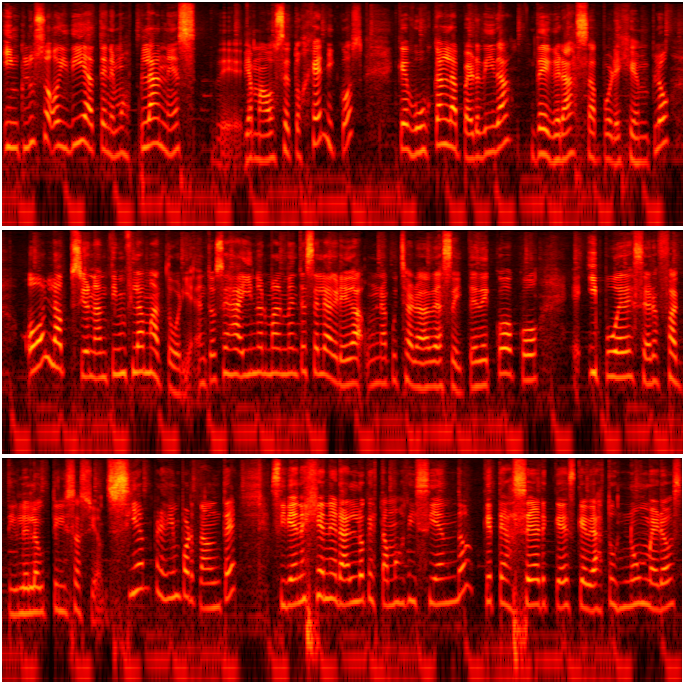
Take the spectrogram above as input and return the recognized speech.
incluso hoy día tenemos planes llamados cetogénicos que buscan la pérdida de grasa, por ejemplo, o la opción antiinflamatoria. Entonces ahí normalmente se le agrega una cucharada de aceite de coco eh, y puede ser factible la utilización. Siempre es importante, si bien es general lo que estamos diciendo, que te acerques, que veas tus números.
